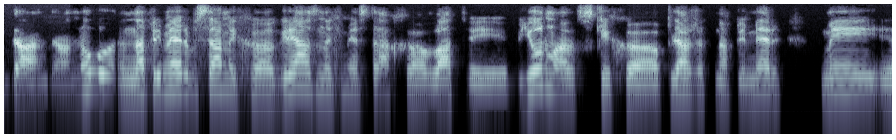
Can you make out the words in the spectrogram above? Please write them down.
Да, да. Ну, например, в самых э, грязных местах э, в Латвии, в юрмальских пляжах, например, мы э,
